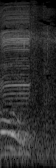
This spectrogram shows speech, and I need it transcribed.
Go!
